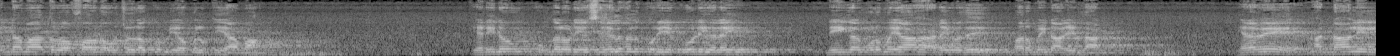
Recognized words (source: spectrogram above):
இன்னமா துவஃபான உஜூரக்கும் யோமுல் கியாமா. எனினும் உங்களுடைய செயல்களுக்குரிய கூலிகளை நீங்கள் முழுமையாக அடைவது மறுமை நாளில்தான். எனவே அந்நாளில்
